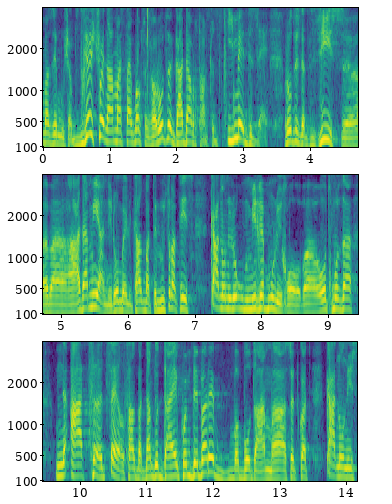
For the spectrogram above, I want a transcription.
ამაზე მუშაობს. დღეს ჩვენ ამასთან გვაქვს ხა როცა გადავრთავთ იმედზე როდესაც ზის ადამიანი რომელიც ალბათ ილუსტრაციის კანონი რო მიღებული იყო 90 წელს ალბათ ნამდვილად დაექვემდებარებოდა ამ ასე ვთქვათ კანონის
